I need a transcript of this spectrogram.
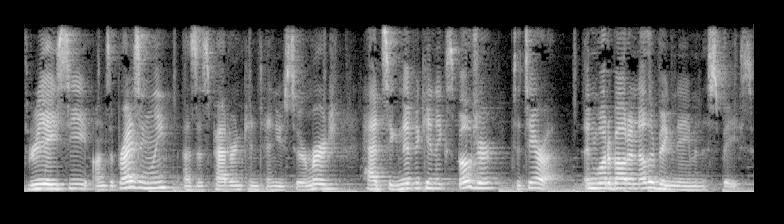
3AC, unsurprisingly, as this pattern continues to emerge, had significant exposure to Terra. And what about another big name in this space?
